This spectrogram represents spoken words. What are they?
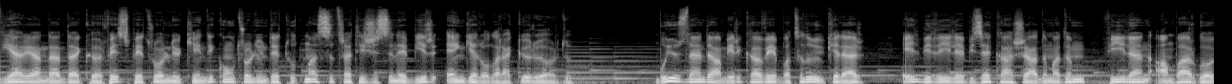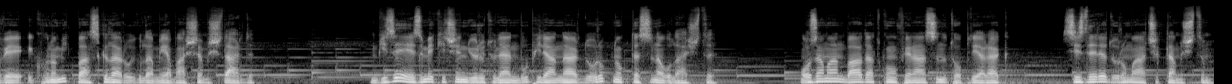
diğer yandan da Körfez petrolünü kendi kontrolünde tutma stratejisine bir engel olarak görüyordu. Bu yüzden de Amerika ve batılı ülkeler el birliğiyle bize karşı adım adım fiilen ambargo ve ekonomik baskılar uygulamaya başlamışlardı. Bize ezmek için yürütülen bu planlar doruk noktasına ulaştı. O zaman Bağdat konferansını toplayarak sizlere durumu açıklamıştım.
